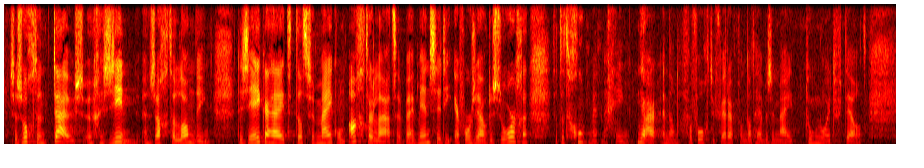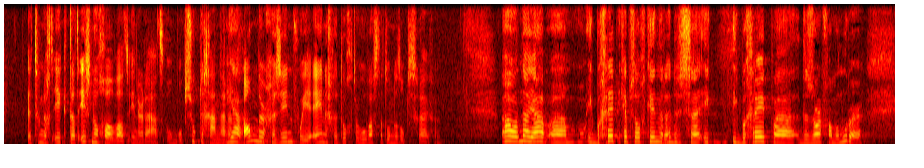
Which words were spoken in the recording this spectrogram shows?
Ze zocht een thuis, een gezin, een zachte landing. De zekerheid dat ze mij kon achterlaten bij mensen die ervoor zouden zorgen dat het goed met me ging. Ja. Maar, en dan vervolgt u verder van dat hebben ze mij toen nooit verteld. En toen dacht ik, dat is nogal wat inderdaad, om op zoek te gaan naar een ja. ander gezin voor je enige dochter. Hoe was dat om dat op te schrijven? Oh, nou ja, uh, ik begreep, ik heb zelf kinderen, dus uh, ik, ik begreep uh, de zorg van mijn moeder.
